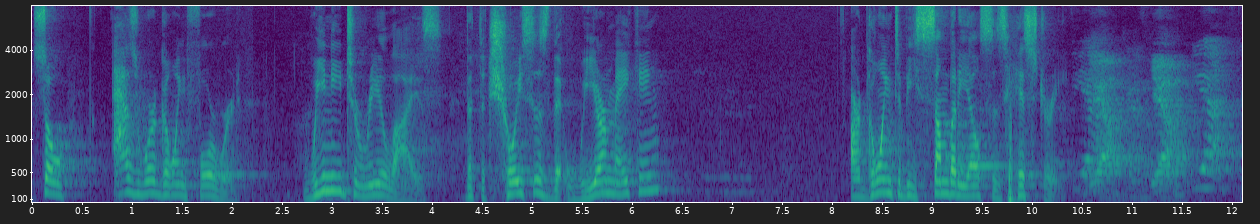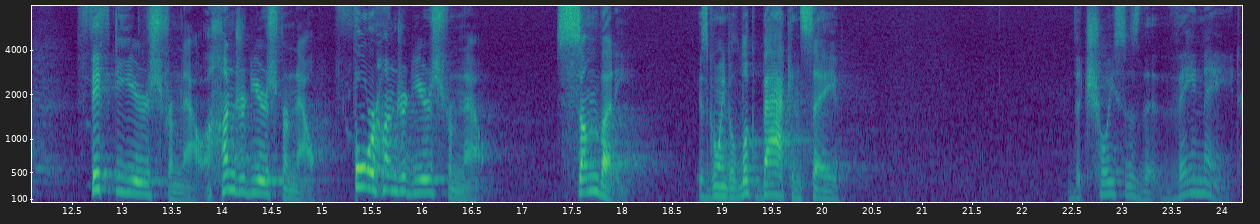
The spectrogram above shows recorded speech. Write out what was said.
So, as we're going forward, we need to realize that the choices that we are making are going to be somebody else's history. Yeah, yeah. 50 years from now, 100 years from now, 400 years from now, somebody is going to look back and say, the choices that they made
